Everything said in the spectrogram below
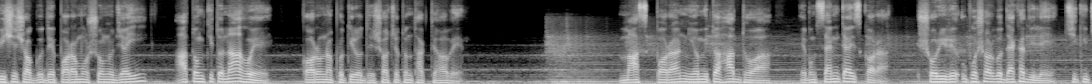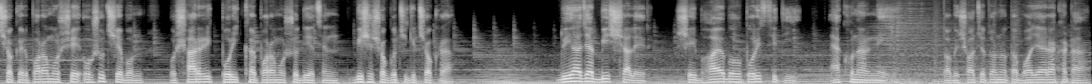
বিশেষজ্ঞদের পরামর্শ অনুযায়ী, আতঙ্কিত না হয়ে করোনা প্রতিরোধে সচেতন থাকতে হবে। মাস্ক পরা, নিয়মিত হাত ধোয়া এবং স্যানিটাইজ করা, শরীরে উপসর্গ দেখা দিলে চিকিৎসকের পরামর্শে ওষুধ সেবন ও শারীরিক পরীক্ষার পরামর্শ দিয়েছেন বিশেষজ্ঞ চিকিৎসকরা। দুই হাজার বিশ সালের সেই ভয়াবহ পরিস্থিতি এখন আর নেই। তবে সচেতনতা বজায় রাখাটা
